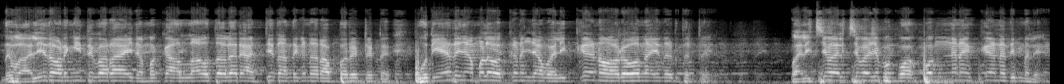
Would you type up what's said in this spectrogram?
ഇത് വലി തുടങ്ങിയിട്ട് കുറേ നമുക്ക് അള്ളാഹു താല ഒരു അറ്റി തന്നിക്കണ റബ്ബർ ഇട്ടിട്ട്. പുതിയത് നമ്മൾ വെക്കണില്ല. വലിക്കണം ഓരോന്നായി എടുത്തിട്ട്. വലിച്ച് വലിച്ച് വലിച്ചപ്പോ ഒക്കെയാണ് ഇതിമ്മൽ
